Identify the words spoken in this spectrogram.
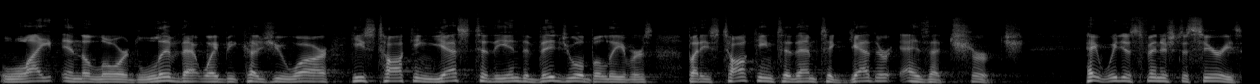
light in the Lord, live that way because you are. He's talking, yes, to the individual believers, but he's talking to them together as a church. Hey, we just finished a series.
